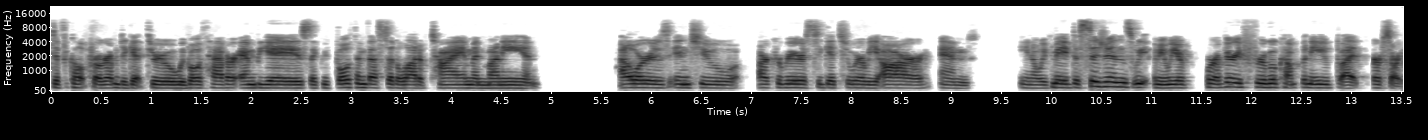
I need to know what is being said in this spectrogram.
difficult program to get through. We both have our MBAs. Like we've both invested a lot of time and money and hours into our careers to get to where we are. And, you know, we've made decisions. We, I mean, we are, we're a very frugal company, but, or sorry,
